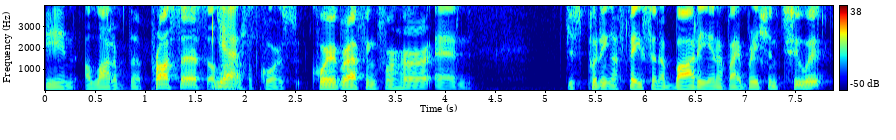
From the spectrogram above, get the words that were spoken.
in a lot of the process, a lot, Yes. of course, choreographing for her and just putting a face and a body and a vibration to it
